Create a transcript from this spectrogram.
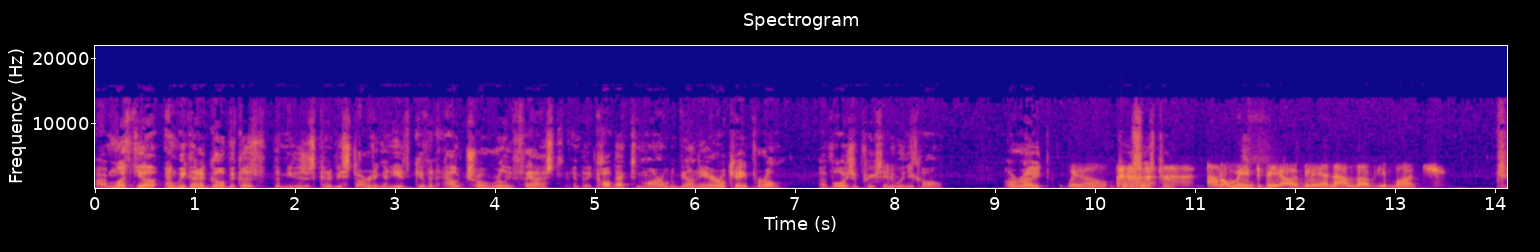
I'm with you, and we got to go because the music's going to be starting. I need to give an outro really fast. And- But call back tomorrow. We'll be on the air, okay, Pearl? I've always appreciated when you call. All right, Well, okay, sister. I don't mean to be ugly, and I love you much.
